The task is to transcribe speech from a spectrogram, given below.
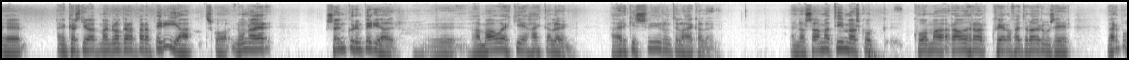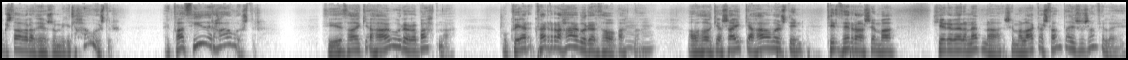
Eh, en kannski að maður langar að bara byrja, sko, núna er söngurinn byrjaður. Eh, það má ekki hækka laun. Það er ekki svirun til að hækka laun. En á sama tíma, sko, koma ráðherrar hver á fættur öðrum og segir verðbólkstafara þegar svo mikill hagustur. En hvað þýðir hagustur? Þýðir það ekki að hagur er að batna? Og hver, hverra hagur er þá að batna? Mm -hmm. Á þá ekki að sækja hagustinn til þeirra sem að hér er verið að nefna sem að laga standa í þessu samfélagi.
